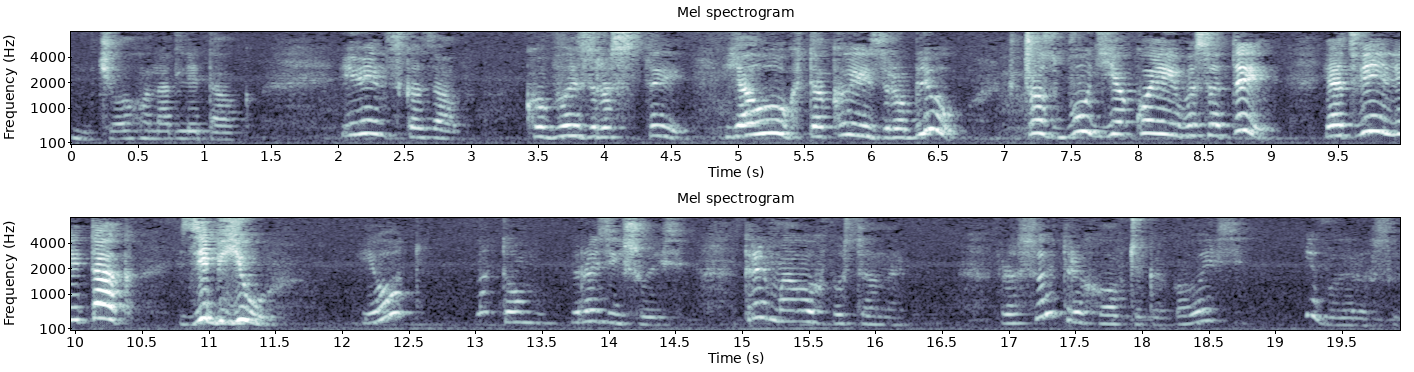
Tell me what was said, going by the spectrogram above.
нічого над літак. І він сказав, коби зрости, я лук такий зроблю, що з будь-якої висоти я твій літак зіб'ю. І от на тому розійшлись три милих пустини. Росли три хлопчики колись і виросли.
